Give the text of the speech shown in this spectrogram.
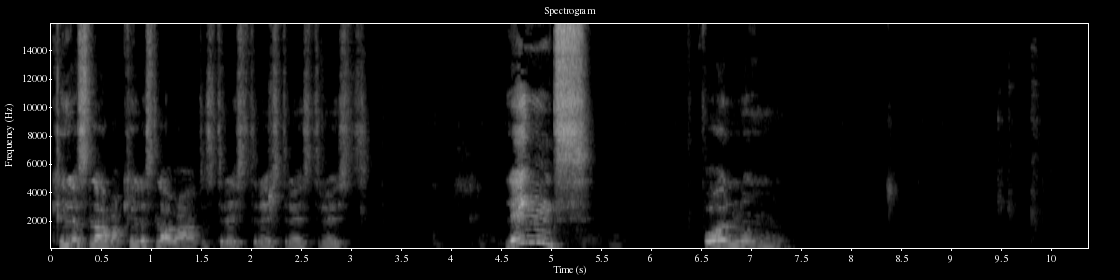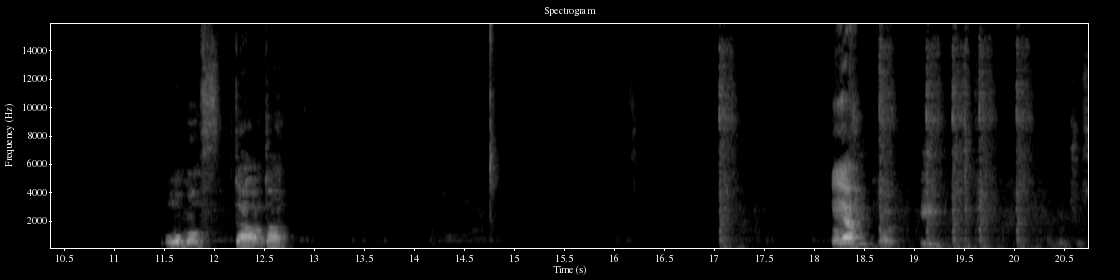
Kill das Lama, kill das Lama. Das ist rechts, rechts, rechts, rechts. Links! Vorne. Oben auf. Da, da. Er. tschüss.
